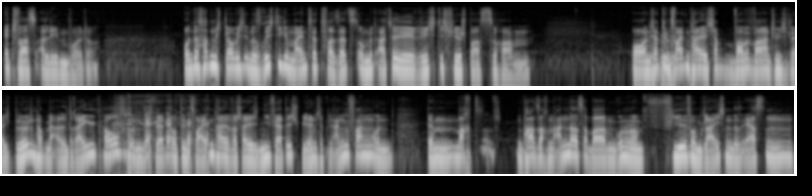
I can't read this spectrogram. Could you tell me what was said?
etwas erleben wollte. Und das hat mich, glaube ich, in das richtige Mindset versetzt, um mit Atelier richtig viel Spaß zu haben. Und ich habe mhm. den zweiten Teil, ich hab, war, war natürlich gleich blöd und habe mir alle drei gekauft und ich werde auch den zweiten Teil wahrscheinlich nie fertig spielen. Ich habe den angefangen und der macht ein paar Sachen anders, aber im Grunde genommen viel vom gleichen des ersten,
